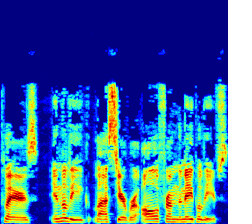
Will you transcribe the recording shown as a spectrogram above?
players in the league last year were all from the Maple Leafs.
